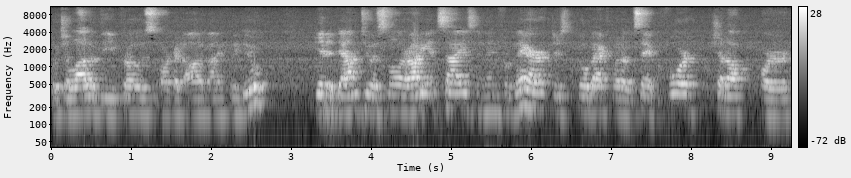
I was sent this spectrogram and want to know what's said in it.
which a lot of the pros are going to automatically do. Get it down to a smaller audience size, and then from there, just go back to what I was saying before, shut off or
